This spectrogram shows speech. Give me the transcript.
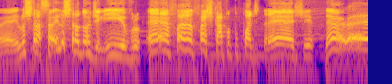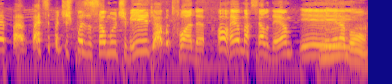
é ilustração, ilustrador de livro, é, fa- faz capa pro podcast, né? É, pa- participa de exposição multimídia, é muito foda. Ó, o rei Marcelo Dem e. Menino é bom.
